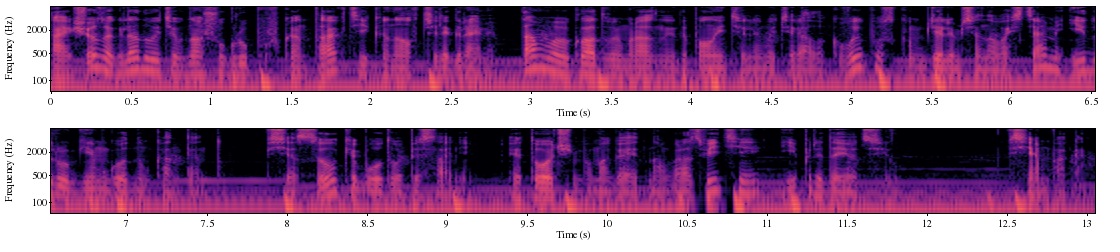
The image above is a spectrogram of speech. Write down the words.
А еще заглядывайте в нашу группу ВКонтакте и канал в Телеграме. Там мы выкладываем разные дополнительные материалы к выпускам, делимся новостями и другим годным контентом. Все ссылки будут в описании. Это очень помогает нам в развитии и придает сил. Всем пока.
